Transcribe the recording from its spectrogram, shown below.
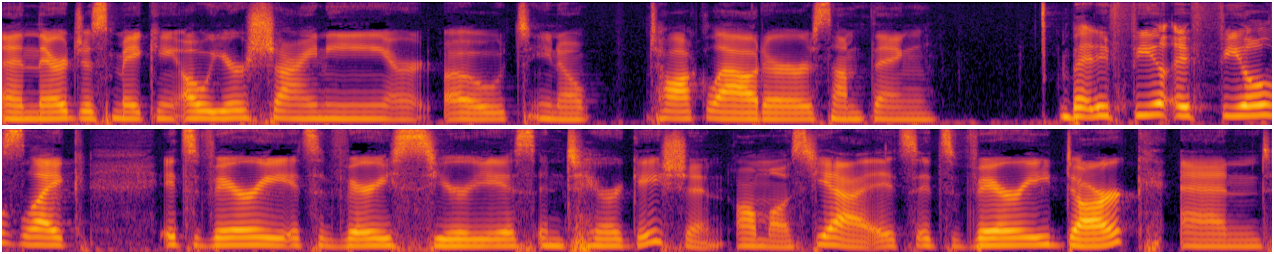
and they're just making oh you're shiny or oh t- you know talk louder or something. But it feel it feels like it's very it's a very serious interrogation almost. Yeah it's it's very dark and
